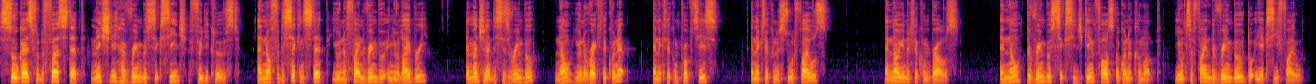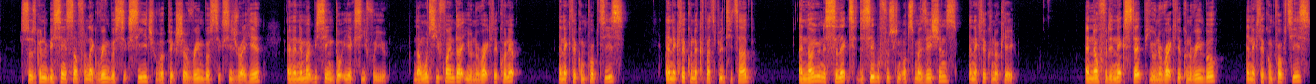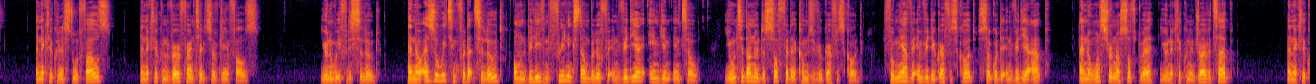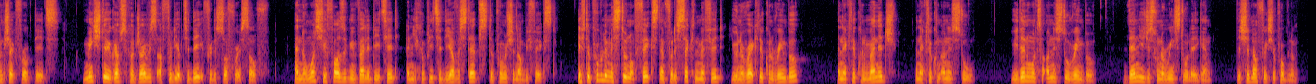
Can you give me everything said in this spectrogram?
So guys, for the first step, make sure you have Rainbow Six Siege fully closed. And now for the second step, you want to find Rainbow in your library. Imagine that this is Rainbow. Now you want to right click on it, and then click on Properties, and then click on Installed Files. And now you want to click on Browse. And now the Rainbow Six Siege game files are going to come up. You want to find the rainbow.exe file. So it's going to be saying something like Rainbow Six Siege with a picture of Rainbow Six Siege right here, and then it might be saying .exe for you. Now once you find that, you want to right click on it, and then click on Properties, and then click on the Compatibility tab, and now you want to select Disable Full Screen Optimizations, and then click on OK. And now for the next step, you want to right click on Rainbow, and then click on Properties, and then click on Installed Files, and then click on Verify Integrity of Game Files. You want to wait for this to load. And now as you're waiting for that to load, I'm going to be leaving three links down below for NVIDIA, AMD and Intel. You want to download the software that comes with your graphics card. For me I have an NVIDIA graphics card, so I got the NVIDIA app. And then once you're in our software, you want to click on the driver tab, and then click on check for updates. Make sure your graphics card drivers are fully up to date through the software itself. And then once your files have been validated and you've completed the other steps, the problem should now be fixed. If the problem is still not fixed, then for the second method, you want to right click on Rainbow, and then click on Manage, and then click on Uninstall. You then want to uninstall Rainbow. Then you just want to reinstall it again. This should now fix your problem.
